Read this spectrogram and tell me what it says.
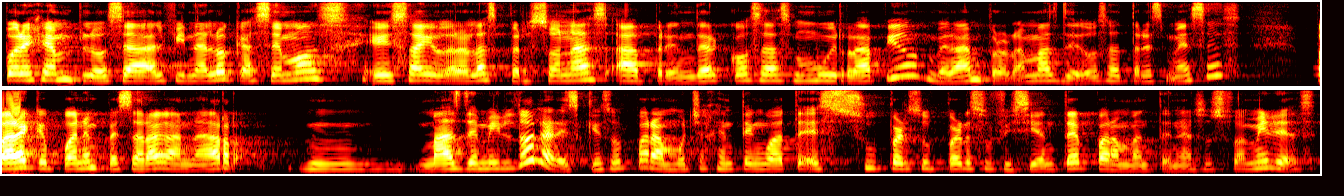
Por ejemplo, o sea, al final lo que hacemos es ayudar a las personas a aprender cosas muy rápido, ¿verdad? En programas de dos a tres meses, para que puedan empezar a ganar mm, más de mil dólares, que eso para mucha gente en Guate es súper, súper suficiente para mantener a sus familias.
